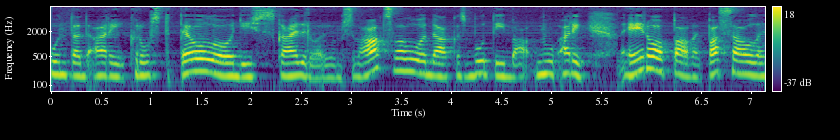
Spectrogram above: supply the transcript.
un tad arī krusta teoloģijas skaidrojums vācu valodā, kas būtībā nu, arī Eiropā vai pasaulē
